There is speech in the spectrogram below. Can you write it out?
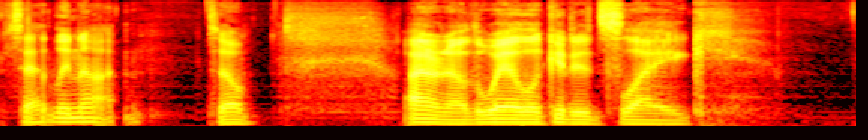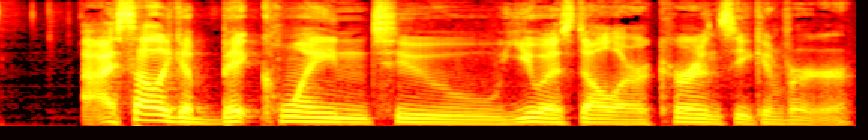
sadly not. So I don't know. The way I look at it, it's like I saw like a Bitcoin to US dollar currency converter.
